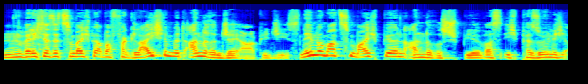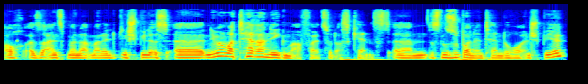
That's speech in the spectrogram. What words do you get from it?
Hm, wenn ich das jetzt zum Beispiel aber vergleiche mit anderen JRPGs, nehmen wir mal zum Beispiel ein anderes Spiel, was ich persönlich auch, also eins meiner, meiner Lieblingsspiele ist, äh, nehmen wir mal Terranigma, falls du das kennst. Ähm, das ist ein Super Nintendo Rollenspiel,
